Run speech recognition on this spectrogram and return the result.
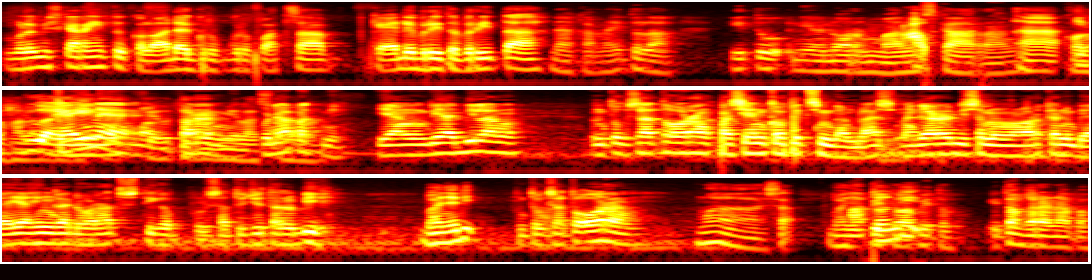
mulai sekarang itu kalau ada grup-grup WhatsApp kayak ada berita-berita nah karena itulah itu new normal Ap- sekarang Nah, kalau hal Kayak ini filter aku dapat nih. Yang dia bilang untuk satu orang pasien COVID-19, negara bisa mengeluarkan biaya hingga 231 juta lebih banyak di untuk satu orang. masa banyak apa itu apa di itu itu anggaran apa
